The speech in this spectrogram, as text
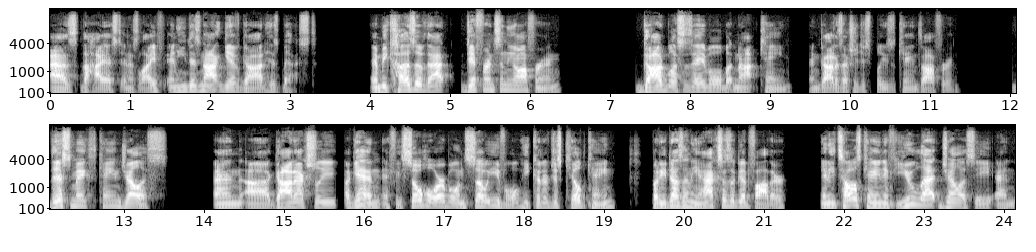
as the highest in his life, and he does not give God his best. And because of that difference in the offering, God blesses Abel, but not Cain. And God is actually displeased with Cain's offering. This makes Cain jealous. And uh, God actually, again, if he's so horrible and so evil, he could have just killed Cain, but he doesn't. He acts as a good father. And he tells Cain, if you let jealousy and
